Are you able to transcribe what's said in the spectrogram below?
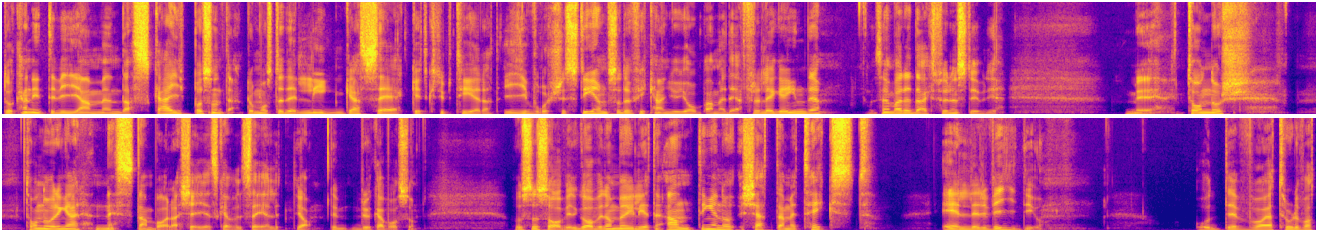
Då kan inte vi använda Skype och sånt där. Då måste det ligga säkert krypterat i vårt system. Så då fick han ju jobba med det för att lägga in det. Sen var det dags för en studie tonårs, tonåringar, nästan bara tjejer ska jag väl säga. Ja, det brukar vara så. Och så sa vi, gav vi dem möjligheten antingen att chatta med text eller video. Och det var, jag tror det var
